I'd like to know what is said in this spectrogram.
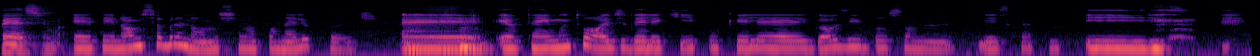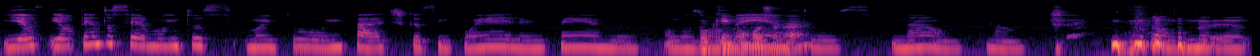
Péssima. É, tem nome e sobrenome, chama Cornélio Fudge. É, eu tenho muito ódio dele aqui, porque ele é igualzinho o Bolsonaro nesse capítulo. E, e eu, eu tento ser muito, muito empática assim com ele, eu entendo alguns Com quem? Com o momentos. Bolsonaro? Não, não. não, eu,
